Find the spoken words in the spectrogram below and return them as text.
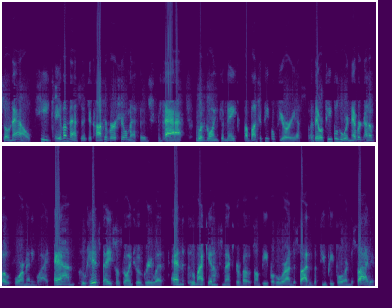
So now he gave a message, a controversial message that was going to make a bunch of people furious, but they were people who were never going to vote for him anyway, and who his base was going to agree with, and who might get him some extra votes on people who were undecided, the few people are undecided.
